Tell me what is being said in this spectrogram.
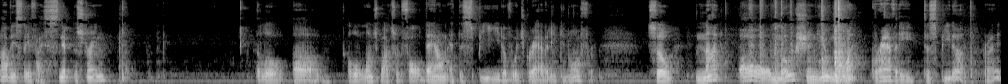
obviously, if I snip the string, the little, uh, little lunchbox would fall down at the speed of which gravity can offer. So not all motion you want gravity to speed up, right?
